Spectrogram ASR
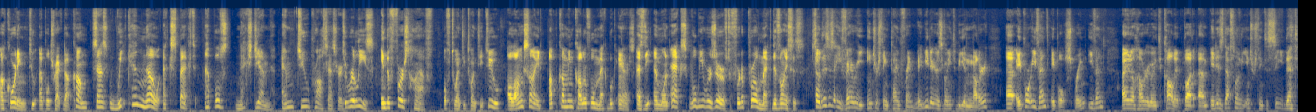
according to AppleTrack.com says we can now expect Apple's next gen M2 processor to release in the first half of 2022 alongside upcoming colorful MacBook Airs as the M1X will be reserved for the Pro Mac devices. So this is a very interesting time frame. Maybe there is going to be another uh, April event, April Spring event. I don't know how they're going to call it, but um, it is definitely interesting to see that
